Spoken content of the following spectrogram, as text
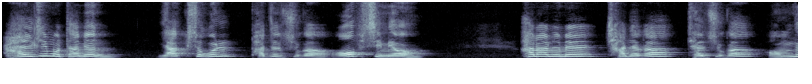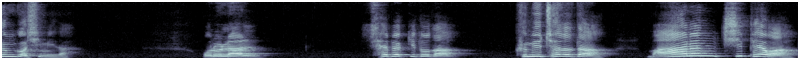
알지 못하면 약속을 받을 수가 없으며 하나님의 자녀가 될 수가 없는 것입니다. 오늘날 새벽 기도다, 금유철이다, 많은 집회와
